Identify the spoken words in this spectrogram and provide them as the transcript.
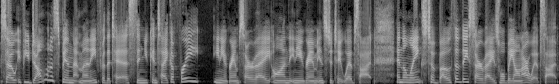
So, if you don't want to spend that money for the test, then you can take a free Enneagram survey on the Enneagram Institute website. And the links to both of these surveys will be on our website.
